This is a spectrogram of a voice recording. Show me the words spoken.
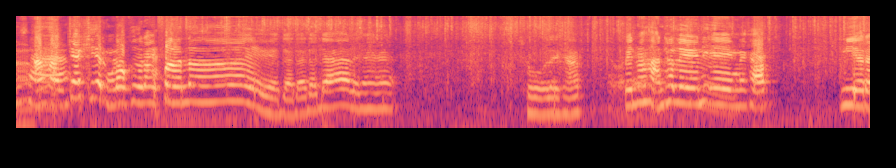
พี่ช้างอาหารแก้เครียดของเราคืออะไรเฟิร์นเลยเดี๋ยวๆๆๆเลยนะฮะโชว์เลยครับ เป็นอาหารทะเลนี่เองนะครับ มีอะไร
